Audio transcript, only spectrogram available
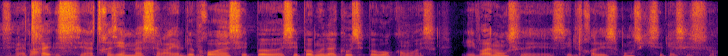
c'est la, Maintenant- treize- c'est la 13e masse salariale de Pro A. C'est pas, c'est pas Monaco, c'est pas Bourg-en-Bresse. Et vraiment, c'est c'est ultra décevant ce qui s'est passé ce soir.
